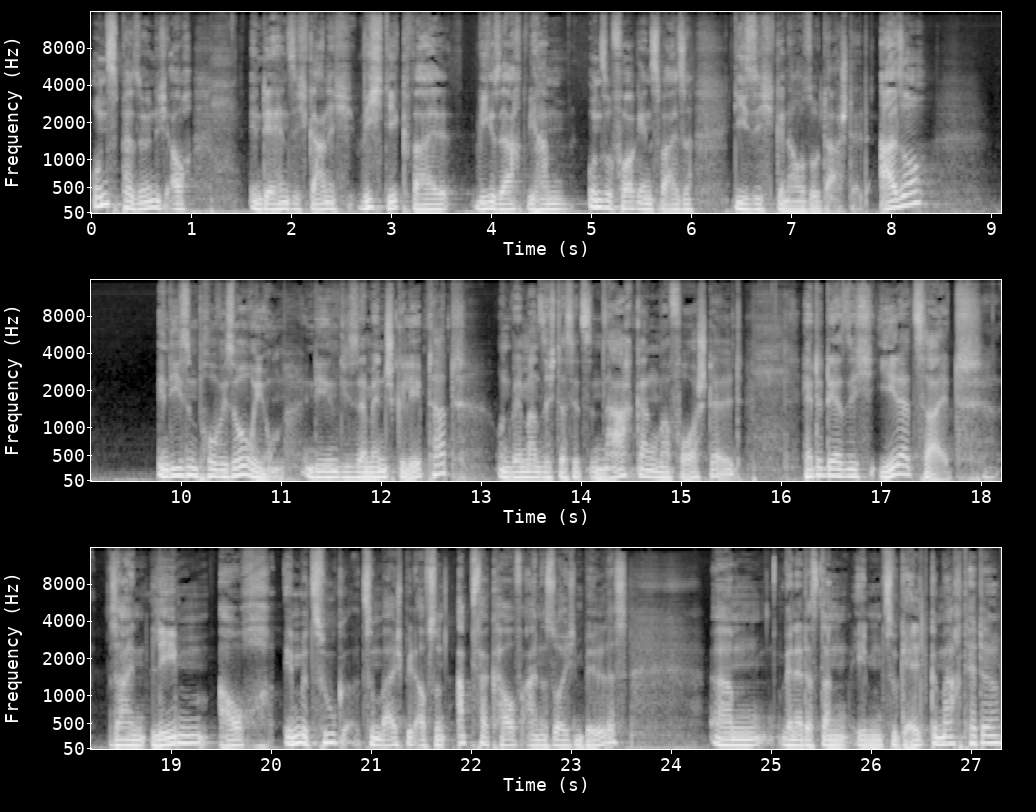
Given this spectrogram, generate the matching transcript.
uns persönlich auch in der Hinsicht gar nicht wichtig, weil, wie gesagt, wir haben unsere Vorgehensweise, die sich genauso darstellt. Also, in diesem Provisorium, in dem dieser Mensch gelebt hat, und wenn man sich das jetzt im Nachgang mal vorstellt, hätte der sich jederzeit sein Leben auch in Bezug zum Beispiel auf so einen Abverkauf eines solchen Bildes, ähm, wenn er das dann eben zu Geld gemacht hätte,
